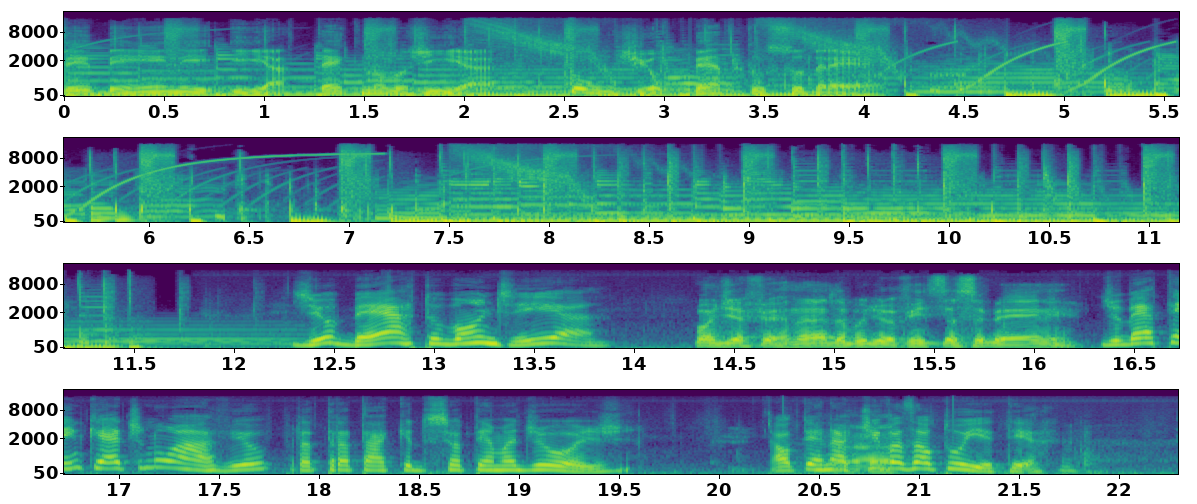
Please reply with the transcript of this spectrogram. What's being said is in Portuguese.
CBN e a Tecnologia, com Gilberto Sudré. Gilberto, bom dia. Bom dia, Fernanda. Bom dia, ouvintes da CBN. Gilberto, tem enquete no ar, viu? Para tratar aqui do seu tema de hoje. Alternativas ah, ao Twitter.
